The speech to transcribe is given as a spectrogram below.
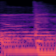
Don't let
